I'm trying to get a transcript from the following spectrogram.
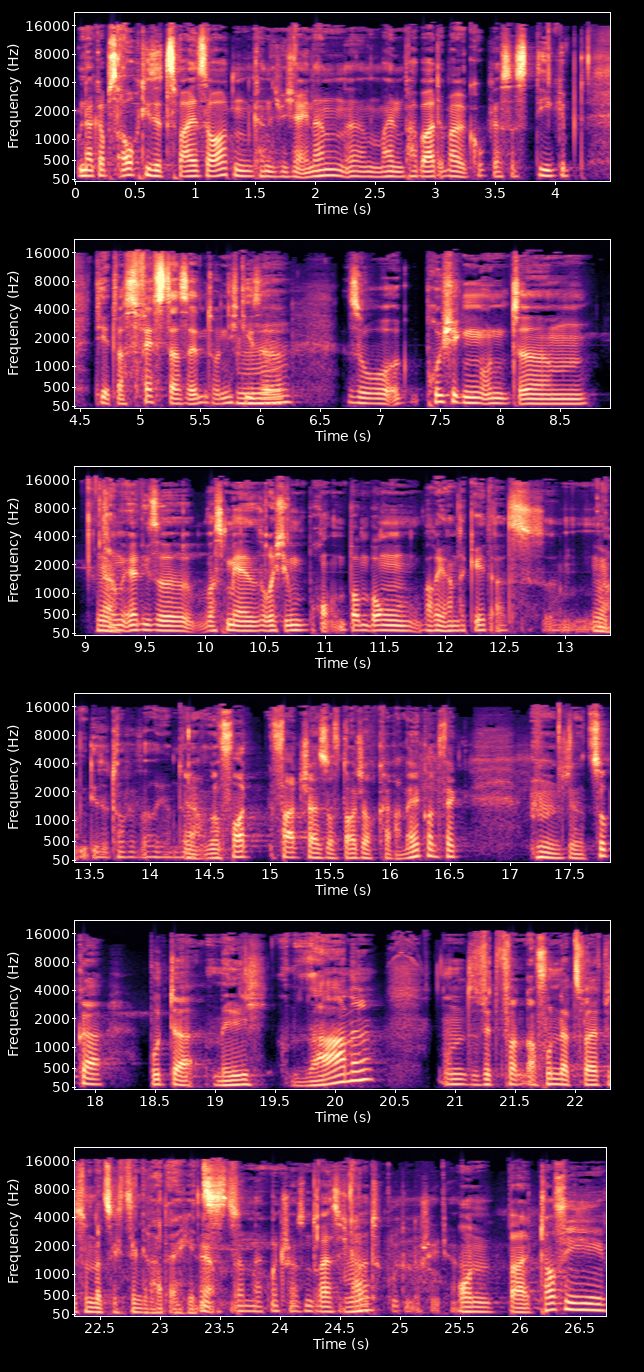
Und da gab es auch diese zwei Sorten, kann ich mich erinnern. Äh, mein Papa hat immer geguckt, dass es die gibt, die etwas fester sind und nicht diese Mhm. so brüchigen und ähm, Ja. sondern eher diese, was mehr in so Richtung Bonbon-Variante geht, als ähm, Ja. diese Toffee-Variante. Ja, sofort Fudge heißt auf Deutsch auch Karamellkonfekt. Zucker, Butter, Milch und Sahne. Und es wird von auf 112 bis 116 Grad ja, erhitzt. dann merkt man schon, es sind 30 Ja. Grad, gut Unterschied. Ja. Und bei Toffee,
